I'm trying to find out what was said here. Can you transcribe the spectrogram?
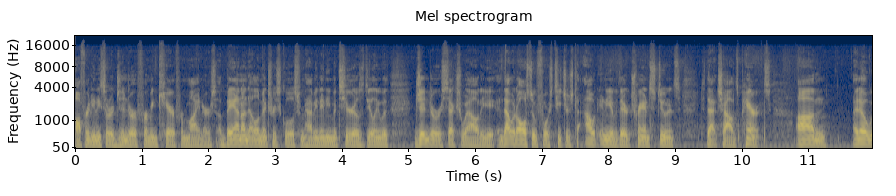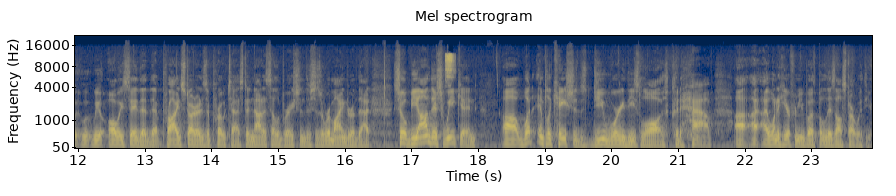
offering any sort of gender affirming care for minors, a ban on elementary schools from having any materials dealing with gender or sexuality, and that would also force teachers to out any of their trans students to that child's parents. Um, I know we, we, always say that, that Pride started as a protest and not a celebration. This is a reminder of that. So, beyond this weekend, uh, what implications do you worry these laws could have? Uh, I, I want to hear from you both, but Liz, I'll start with you.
